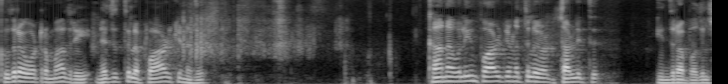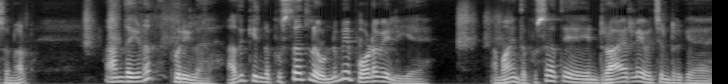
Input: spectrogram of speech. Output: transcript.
குதிரை ஓட்டுற மாதிரி நிஜத்தில் பாழ்கிணறு கனவுலையும் பாழ்கிணத்தில் தள்ளித்து இந்திரா பதில் சொன்னால் அந்த இடம் புரியல அதுக்கு இந்த புஸ்தகத்தில் ஒன்றுமே போடவே இல்லையே. ஆமாம் இந்த புஸ்தகத்தை என் ட்ராயர்லேயே வச்சுட்டுருக்கேன்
